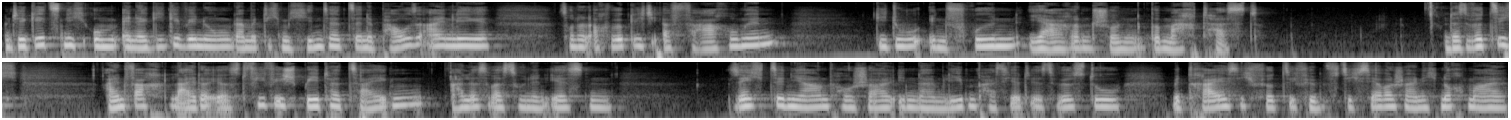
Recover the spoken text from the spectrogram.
Und hier geht es nicht um Energiegewinnung, damit ich mich hinsetze, eine Pause einlege, sondern auch wirklich die Erfahrungen, die du in frühen Jahren schon gemacht hast. Und das wird sich einfach leider erst viel, viel später zeigen. Alles, was so in den ersten 16 Jahren pauschal in deinem Leben passiert ist, wirst du mit 30, 40, 50 sehr wahrscheinlich nochmal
